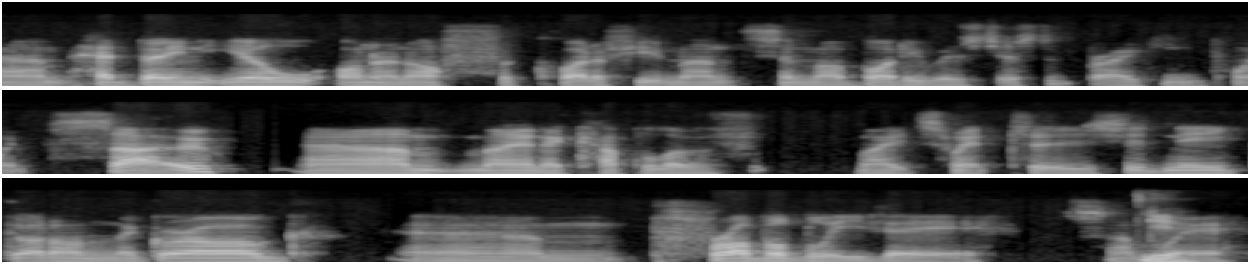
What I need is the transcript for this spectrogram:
Um, had been ill on and off for quite a few months, and my body was just at breaking point. So, um, me and a couple of mates went to Sydney, got on the grog, um, probably there somewhere.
